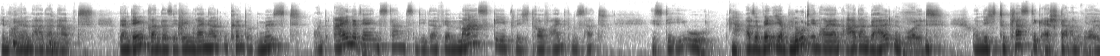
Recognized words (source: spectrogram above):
in euren Adern habt, dann denkt dran, dass ihr den reinhalten könnt und müsst. Und eine der Instanzen, die dafür maßgeblich darauf Einfluss hat, ist die EU. Ja. Also wenn ihr Blut in euren Adern behalten wollt und nicht zu Plastik erstarren wollt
